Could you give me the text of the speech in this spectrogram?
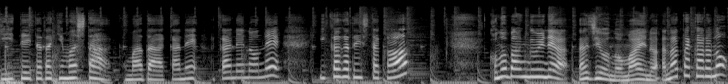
聞いていただきました。熊田あかね、あかねのね、いかがでしたか？この番組ではラジオの前のあなたからの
